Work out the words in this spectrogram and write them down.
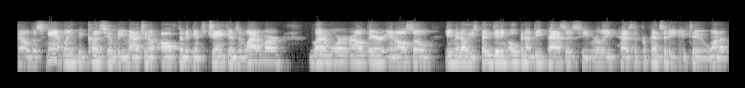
Valdes-Scantling because he'll be matching up often against Jenkins and Lattimore. Lattimore out there, and also even though he's been getting open on deep passes, he really has the propensity to want to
